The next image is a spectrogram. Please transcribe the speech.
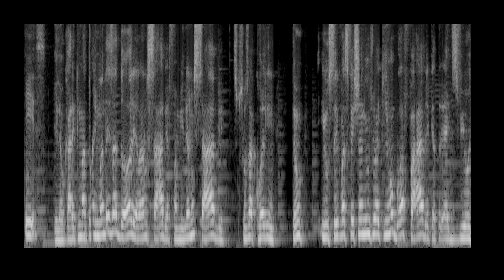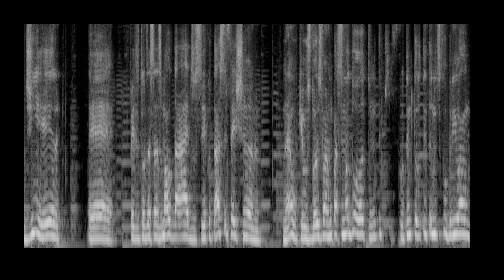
Isso. Ele é o cara que matou a irmã da Isadora, ela não sabe, a família não sabe, as pessoas acolhem. Então, e o Seco vai se fechando e o Joaquim roubou a fábrica, é, desviou dinheiro, é, fez todas essas maldades. O Seco tá se fechando, né? Porque os dois vão um pra cima do outro, um o tempo todo tentando descobrir uma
